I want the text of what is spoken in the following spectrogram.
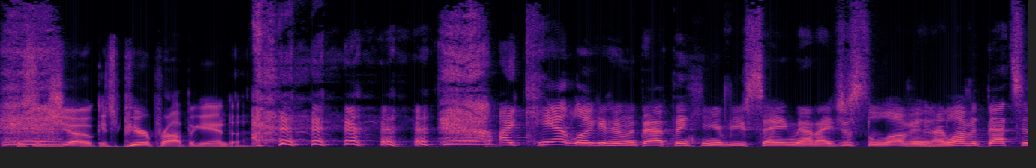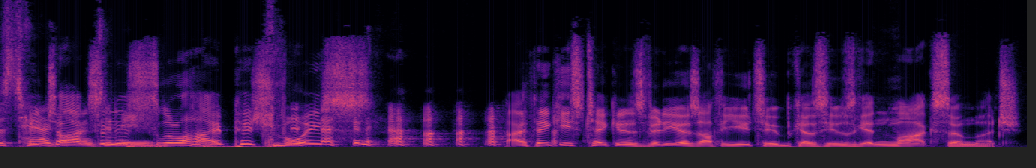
it's a joke. It's pure propaganda. I can't look at him without thinking of you saying that. I just love it. I love it. That's his tagline He talks in me. his little high pitched voice. I think he's taking his videos off of YouTube because he was getting mocked so much.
